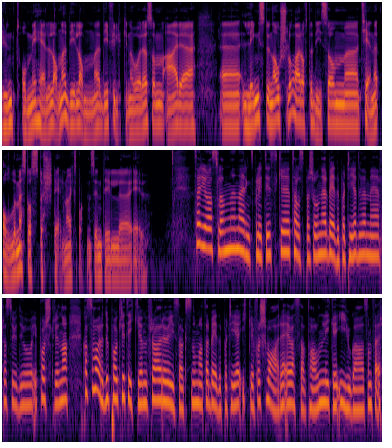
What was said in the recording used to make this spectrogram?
rundt om i hele landet. De landene, de fylkene våre som er eh, lengst unna Oslo, er ofte de som eh, tjener aller mest og størstedelen av eksporten sin til eh, EU. Terje Aasland, næringspolitisk eh, talsperson i Arbeiderpartiet. Du er med fra studio i Porsgrunn. Hva svarer du på kritikken fra Røe Isaksen om at Arbeiderpartiet ikke forsvarer EØS-avtalen like ihuga som før?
